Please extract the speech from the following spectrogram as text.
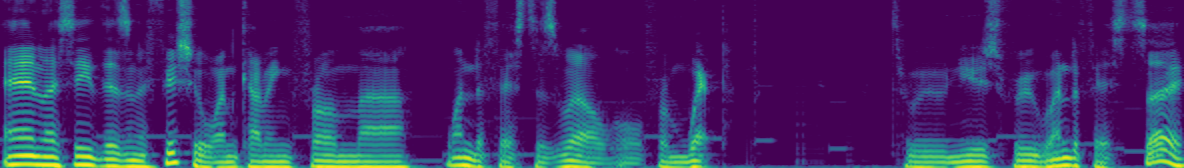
And I see there's an official one coming from uh, Wonderfest as well, or from WEP, through news through Wonderfest. So,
